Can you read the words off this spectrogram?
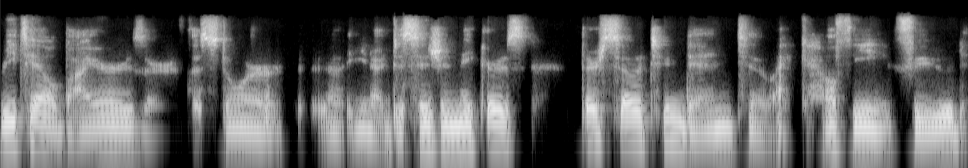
retail buyers or the store, uh, you know, decision makers, they're so tuned in to like healthy food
